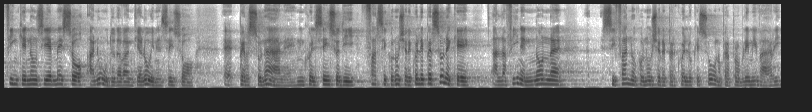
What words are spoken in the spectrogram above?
finché non si è messo a nudo davanti a lui, nel senso eh, personale, in quel senso di farsi conoscere quelle persone che alla fine non si fanno conoscere per quello che sono, per problemi vari,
